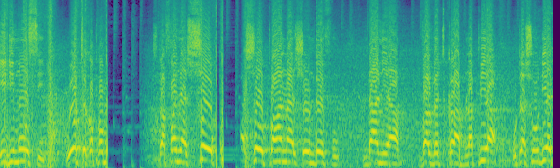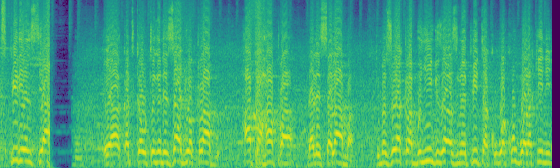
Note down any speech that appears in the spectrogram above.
Idi mosi, wote kwa pamoja tutafanya show, show pana, show ndefu ndani ya Velvet Club, na pia utashuhudia experience ya ya katika utengenezaji wa klabu hapa hapa Dar es Salaam. Tumezoea klabu nyingi sana zimepita kubwa kubwa, lakini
